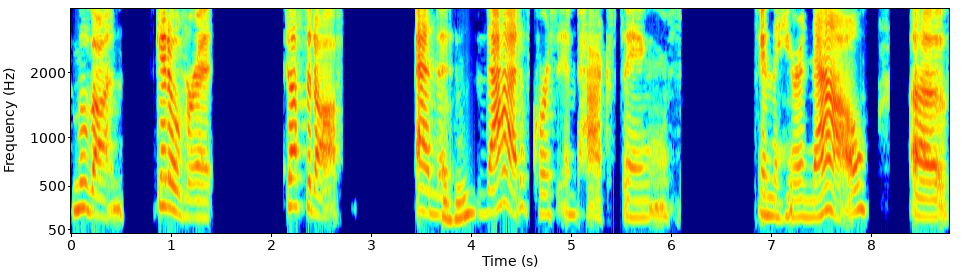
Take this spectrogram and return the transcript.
move on, get over it, dust it off. And Mhm. that, of course, impacts things in the here and now of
